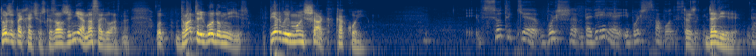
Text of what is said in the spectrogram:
Тоже так хочу. Сказал жене, она согласна. Вот 2-3 года у меня есть. Первый мой шаг какой? Все-таки больше доверия и больше свободы. То есть доверие. Да.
